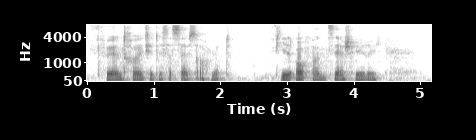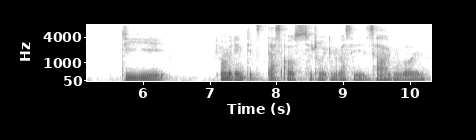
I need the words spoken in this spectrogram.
für Introvertierte ist das selbst auch mit viel Aufwand sehr schwierig, die unbedingt jetzt das auszudrücken, was sie sagen wollen.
